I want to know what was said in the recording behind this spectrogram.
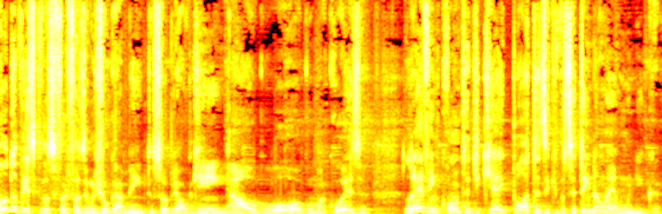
Toda vez que você for fazer um julgamento sobre alguém, algo ou alguma coisa, leve em conta de que a hipótese que você tem não é única.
